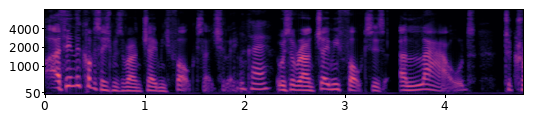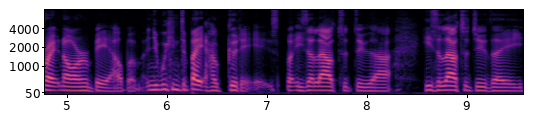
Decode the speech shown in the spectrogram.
I think the conversation was around Jamie Foxx actually. Okay. It was around Jamie Foxx is allowed to create an R and B album, and we can debate how good it is, but he's allowed to do that. He's allowed to do the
